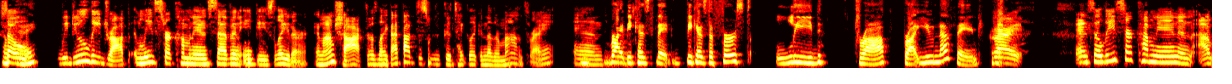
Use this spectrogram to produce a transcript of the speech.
So okay. we do a lead drop and leads start coming in seven, eight days later. And I'm shocked. I was like, I thought this was going to take like another month, right? And right, because they, because the first lead drop brought you nothing. Right. And so leads start coming in, and I,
